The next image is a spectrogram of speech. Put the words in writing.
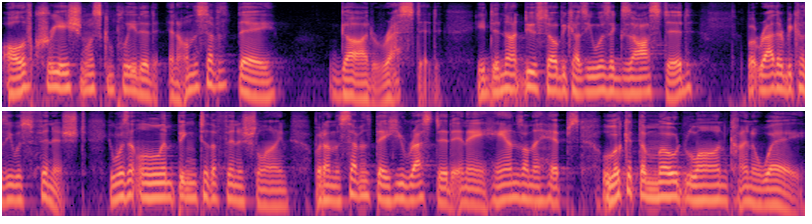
All of creation was completed, and on the seventh day, God rested. He did not do so because he was exhausted, but rather because he was finished. He wasn't limping to the finish line, but on the seventh day he rested in a hands on the hips, look at the mowed lawn kind of way.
